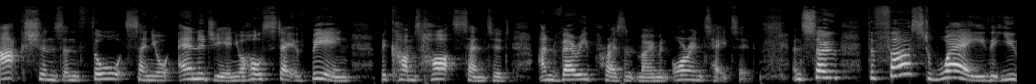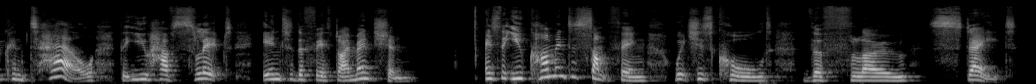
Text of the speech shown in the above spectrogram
actions and thoughts and your energy and your whole state of being becomes heart centered and very present moment orientated. And so the first way that you can tell that you have slipped into the fifth dimension is that you come into something which is called the flow state.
